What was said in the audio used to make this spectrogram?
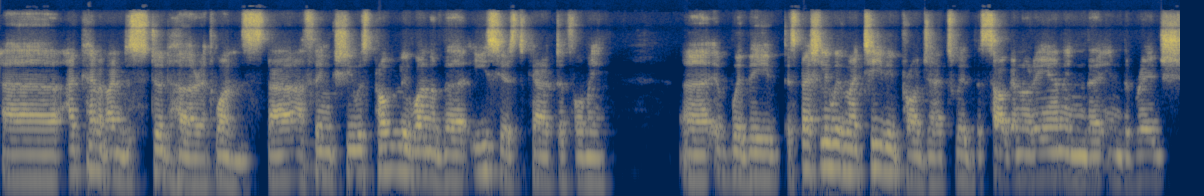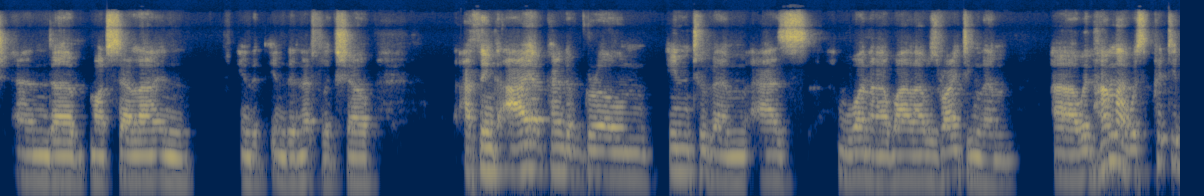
Uh, I kind of understood her at once. Uh, I think she was probably one of the easiest character for me. Uh, with the, especially with my TV projects, with the Saga Norén in the in the bridge and uh, Marcella in in the in the Netflix show. I think I have kind of grown into them as when I, while I was writing them uh, with Hannah, I was pretty,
